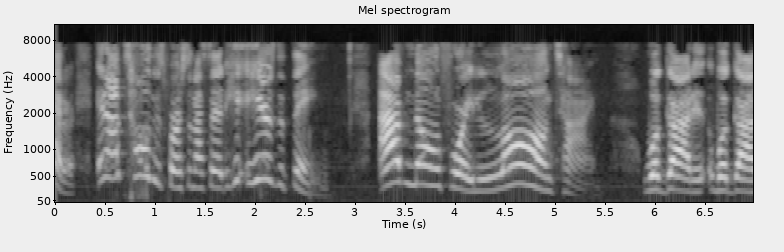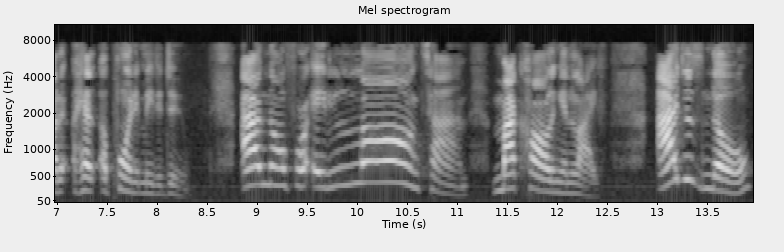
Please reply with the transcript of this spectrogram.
matter. And I told this person, I said, here's the thing. I've known for a long time what God what God has appointed me to do. I've known for a long time my calling in life. I just know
